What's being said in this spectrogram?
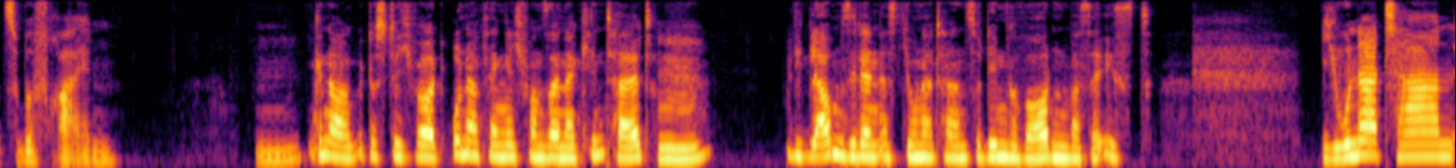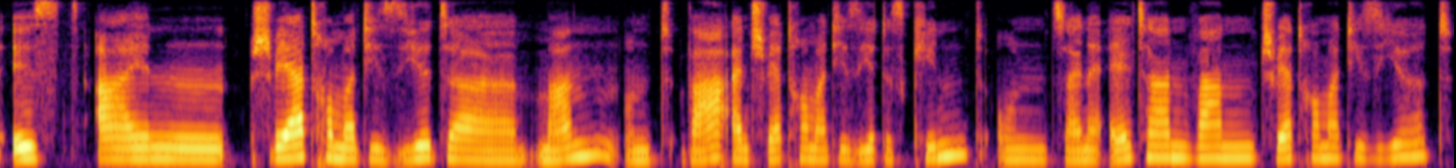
zu befreien. Mhm. Genau, das Stichwort unabhängig von seiner Kindheit. Mhm. Wie glauben Sie denn, ist Jonathan zu dem geworden, was er ist? Jonathan ist ein schwer traumatisierter Mann und war ein schwer traumatisiertes Kind und seine Eltern waren schwer traumatisiert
